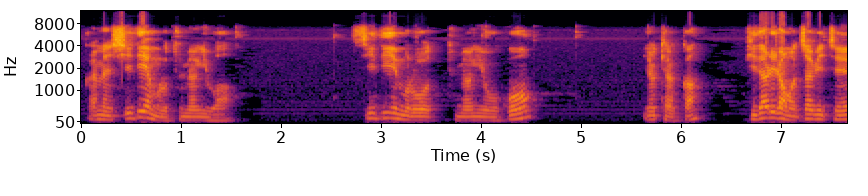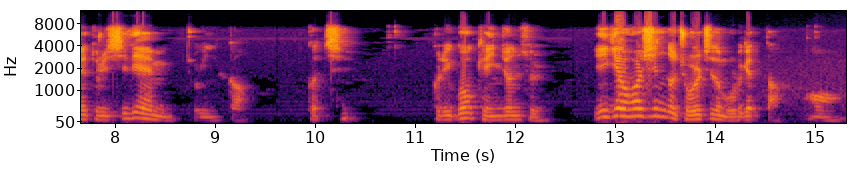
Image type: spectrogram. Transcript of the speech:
그러면 CDM으로 두 명이 와. CDM으로 두 명이 오고 이렇게 할까? 비달이랑 어차피 쟤네 둘이 CDM 쪽이니까. 그치. 그리고 개인 전술. 이게 훨씬 더 좋을지도 모르겠다. 어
